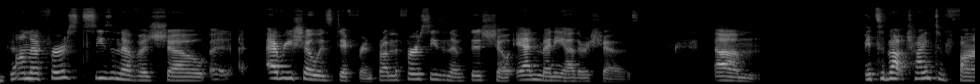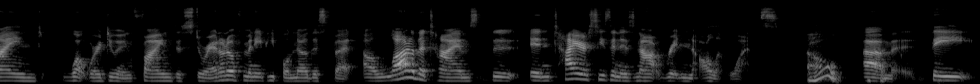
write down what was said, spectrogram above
Okay. On the first season of a show, uh, every show is different, but on the first season of this show and many other shows, um, it's about trying to find what we're doing, find the story. I don't know if many people know this, but a lot of the times the entire season is not written all at once. Oh. Um, they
